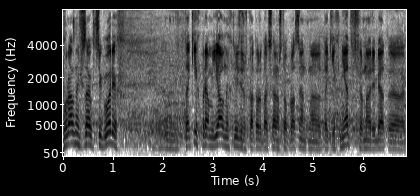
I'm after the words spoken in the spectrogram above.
В разных весовых категориях таких прям явных лидеров, которые, так скажем, стопроцентно таких нет. Все равно ребята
